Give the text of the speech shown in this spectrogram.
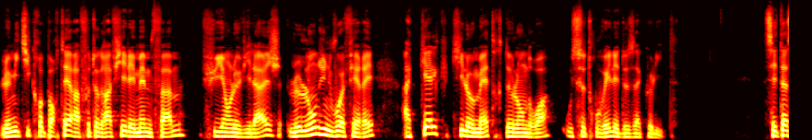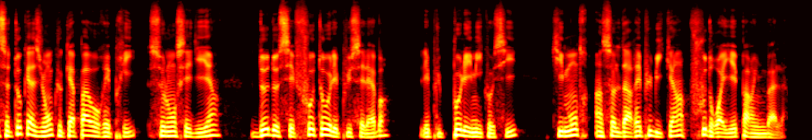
Le mythique reporter a photographié les mêmes femmes, fuyant le village, le long d'une voie ferrée, à quelques kilomètres de l'endroit où se trouvaient les deux acolytes. C'est à cette occasion que Capa aurait pris, selon ses dires, deux de ses photos les plus célèbres, les plus polémiques aussi, qui montrent un soldat républicain foudroyé par une balle.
